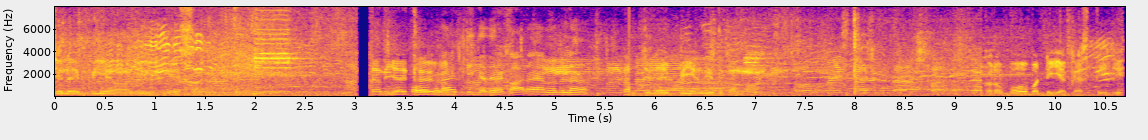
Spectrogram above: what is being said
ਜਲੇਬੀਆਂ ਜੀ ਬੇਸਣ ਦੀ ਆ ਇੱਥੇ। ਭਤੀਜਾ ਤੇਰਾ ਘਰ ਆਇਆ ਮੈਂ ਪਹਿਲਾਂ। ਜਲੇਬੀਆਂ ਦੀ ਦੁਕਾਨਾਂ। ਕਰੋ ਬਹੁਤ ਵੱਡੀ ਆ ਕਿਸ਼ਤੀ ਜੀ।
